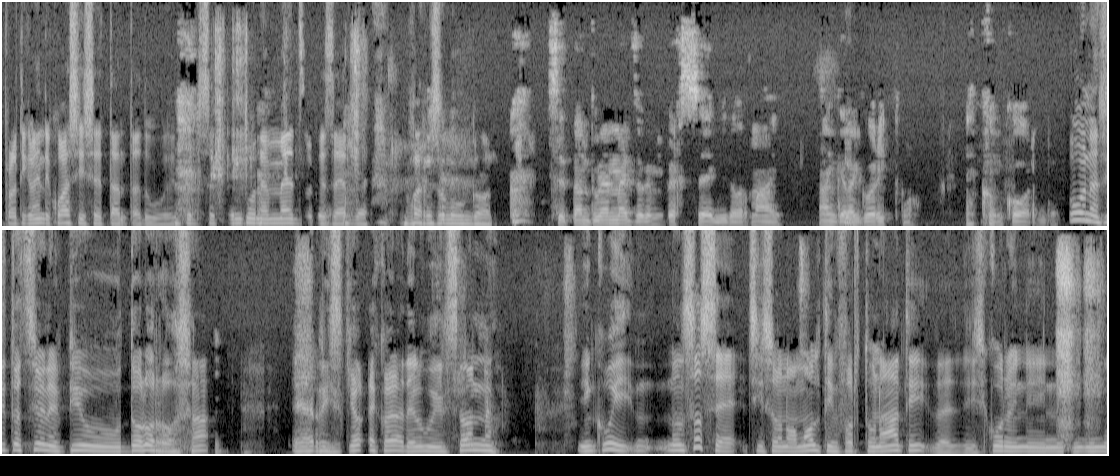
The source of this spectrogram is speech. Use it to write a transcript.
praticamente quasi 72. Quel 71 e mezzo che serve per fare solo un gol. 71 e mezzo che mi perseguita ormai, anche l'algoritmo. Concordo. Una situazione più dolorosa e a rischio è quella del Wilson in cui non so se ci sono molti infortunati, di sicuro in, in, in,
